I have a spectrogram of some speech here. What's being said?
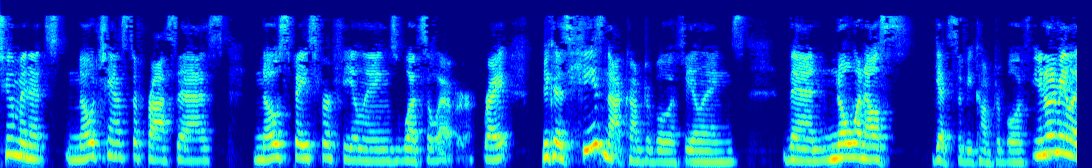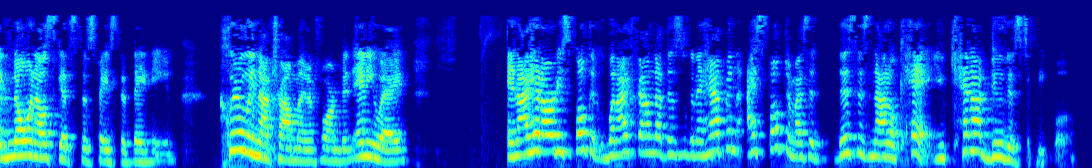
two minutes, no chance to process, no space for feelings whatsoever, right? Because he's not comfortable with feelings, then no one else gets to be comfortable. If you know what I mean? Like no one else gets the space that they need. Clearly not trauma informed in any way. And I had already spoken when I found out this was going to happen. I spoke to him. I said, this is not okay. You cannot do this to people.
